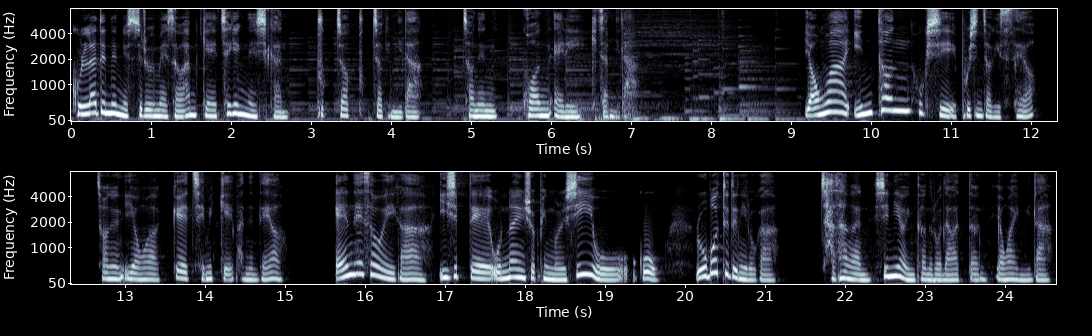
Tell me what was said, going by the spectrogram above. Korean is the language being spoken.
골라듣는 뉴스룸에서 함께 책 읽는 시간 북적북적입니다. 저는 권애리 기자입니다. 영화 인턴 혹시 보신 적 있으세요? 저는 이 영화 꽤 재밌게 봤는데요. 앤 해서웨이가 20대 온라인 쇼핑몰 CEO고 로버트 드니로가 자상한 시니어 인턴으로 나왔던 영화입니다.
